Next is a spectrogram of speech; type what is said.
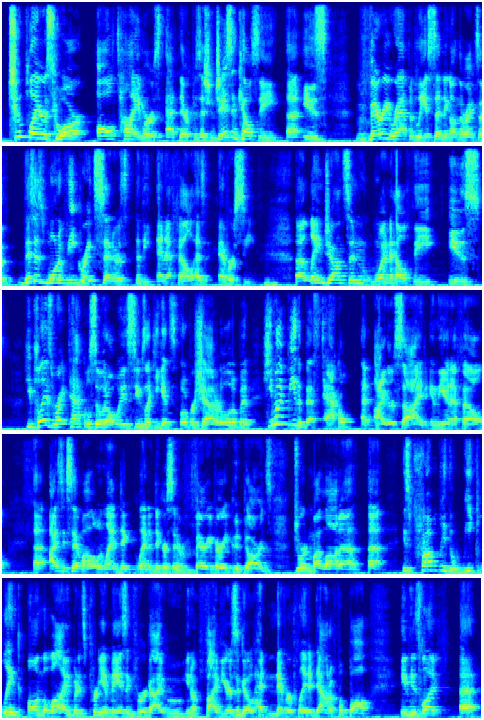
two players who are all timers at their position. Jason Kelce uh, is very rapidly ascending on the ranks of this is one of the great centers that the NFL has ever seen. Mm-hmm. Uh, Lane Johnson, when healthy, is he plays right tackle, so it always seems like he gets overshadowed a little bit. He might be the best tackle at either side in the NFL. Uh, Isaac Seumalo and Landon, Landon, Dickerson are very, very good guards. Jordan Mailata uh, is probably the weak link on the line, but it's pretty amazing for a guy who, you know, five years ago had never played a down of football in his life. Uh,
